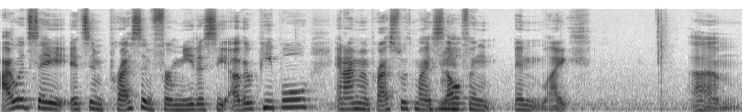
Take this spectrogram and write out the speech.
I would say it's impressive for me to see other people and I'm impressed with myself mm-hmm. and and like um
